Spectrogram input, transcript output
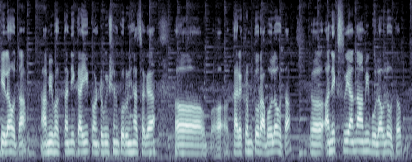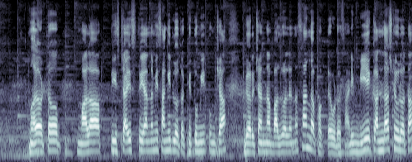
केला होता. आम्ही भक्तांनी काही कॉन्ट्रीब्युशन करून ह्या सगळ्या कार्यक्रम तो राबवला होता. अनेक स्त्रियांना आम्ही बोलावलं होतं. मला वाटतं मला तीस चाळीस स्त्रियांना मी सांगितलं होतं की तुम्ही तुमच्या घरच्यांना बाजूवाल्यांना सांगा फक्त एवढंच. आणि मी एक अंदाज ठेवला होता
